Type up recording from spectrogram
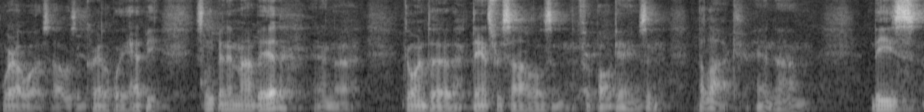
where I was. I was incredibly happy sleeping in my bed and uh, going to dance recitals and football games and the like. And um, these,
